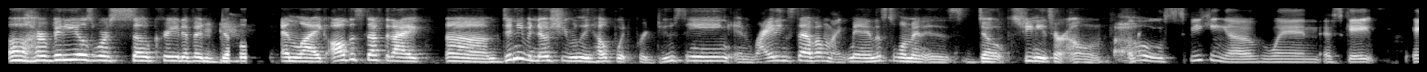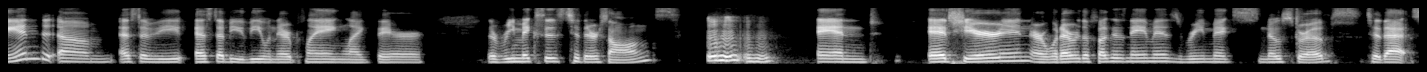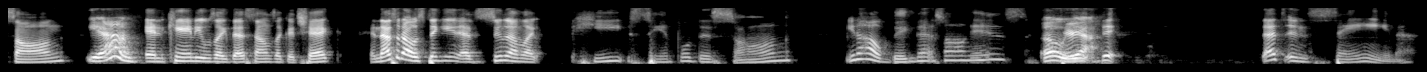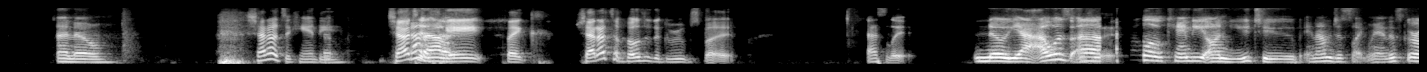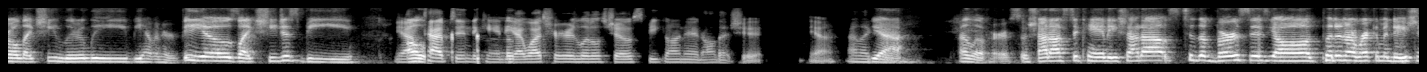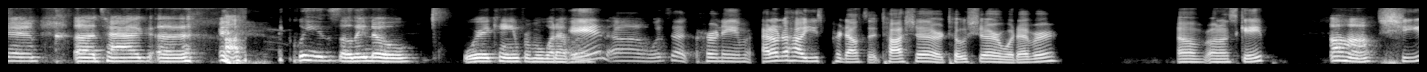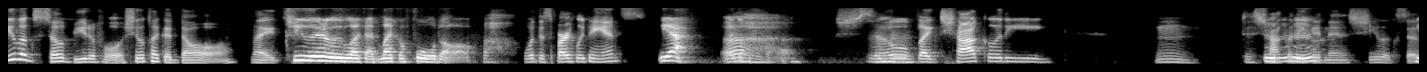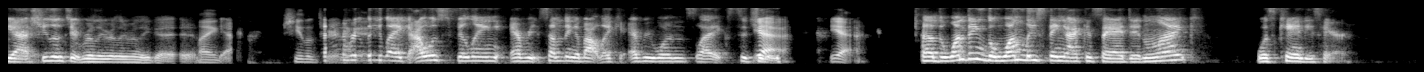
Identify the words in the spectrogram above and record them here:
oh her videos were so creative and dope and like all the stuff that i um didn't even know she really helped with producing and writing stuff i'm like man this woman is dope. She needs her own. Oh, speaking of when Xscape and um SW SWV when they're playing like their the remixes to their songs. Mhm, mhm. and Ed Sheeran or whatever the fuck his name is remix No Scrubs to that song. Yeah. And Kandi was like that sounds like a check and that's what I was thinking as soon as I'm like he sampled this song you know how big that song is oh They're- yeah they- that's insane i know Shout out to Kandi. Shout, Shout out to. Xscape. Like, shout out to both of the groups, but that's lit. no yeah i was uh lit. follow Kandi on youtube and i'm just like man this girl like she literally be having her videos like she just be Yeah, I'm oh. tapped into Kandi. I watch her little show, speak on it, all that shit. Yeah, I like. It. Yeah her. I love her. So shout outs to Kandi. Shout outs to the Verzuz, y'all. Put in our recommendation uh tag uh Queens so they know where it came from or whatever. And um, what's that? Her name? I don't know how you pronounce it. Tasha or Tosha or whatever. Um, on Xscape, uh-huh. she looks so beautiful. She looks like a doll, like She literally like a like a full doll. With the sparkly pants. Yeah. Ugh. so Mhm. like chocolatey, mm, just chocolatey Mhm. goodness. She looks so. yeah, good. she looked it really, really, really good. like. yeah. She looked really, really good. like I was feeling every something about like everyone's like situation. Yeah, yeah. Uh, the one thing, the one least thing I could say I didn't like was Kandi's hair.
